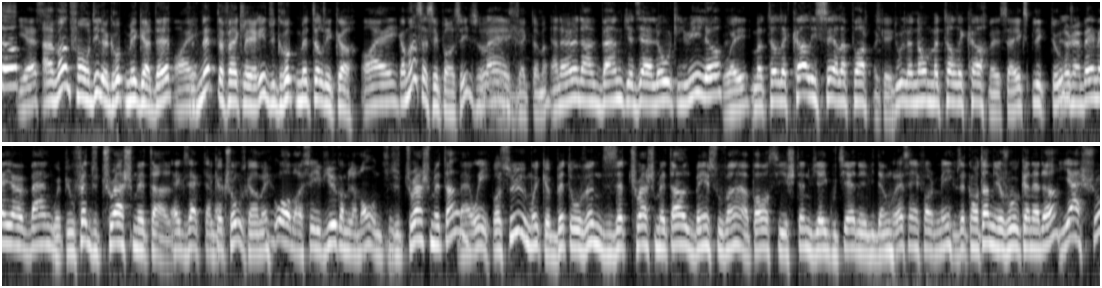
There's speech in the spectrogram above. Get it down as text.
là, Yes. avant de fonder le groupe Megadeth, Ouais. tu venais de te faire éclairer du groupe Metallica. Ouais. Comment ça s'est passé, ça? Ben, exactement. Il y en a un dans le band qui a dit à l'autre, lui, là, Oui. Metallica, ici à la porte. OK. D'où le nom Metallica. Ben, ça explique tout. Mais là, j'ai un bien meilleur band. Oui, puis vous faites du trash metal. Exactement. C'est quelque chose, quand même. Oh, ben, c'est vieux comme le monde. Du trash metal? Ben oui. Pas sûr, moi, que Beethoven disait trash metal bien souvent, à part si j'étais une vieille gouttière d'un On pourrait s'informer. Vous êtes content de venir jouer au Canada? Yeah, sure.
